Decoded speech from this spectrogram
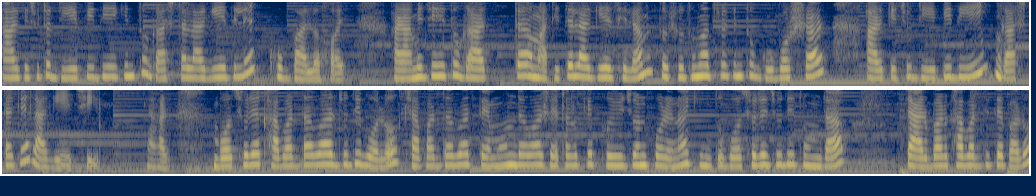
আর কিছুটা ডিএপি দিয়ে কিন্তু গাছটা লাগিয়ে দিলে খুব ভালো হয়। আর আমি যেহেতু গাছটা মাটিতে লাগিয়েছিলাম, তো শুধুমাত্র কিন্তু গোবর সার আর কিছু ডিএপি দিয়েই গাছটাকে লাগিয়েছি। আর বছরে খাবার দাবার যদি বলো, খাবার দাবার তেমন দেওয়ার সেটারকে প্রয়োজন পড়ে না, কিন্তু বছরে যদি তোমরা চারবার খাবার দিতে পারো,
